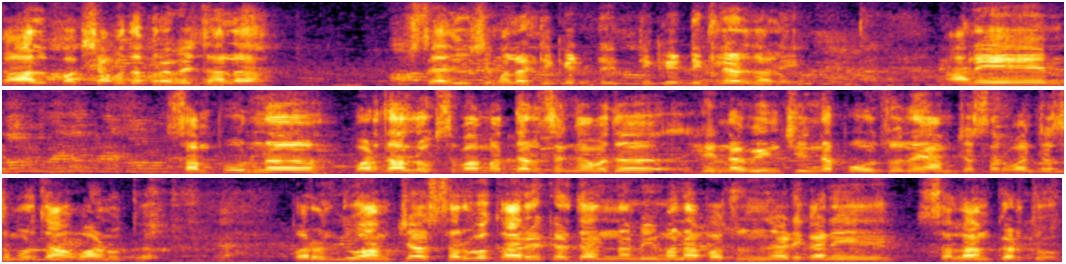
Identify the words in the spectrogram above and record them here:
काल पक्षामध्ये प्रवेश झाला. दुसऱ्या दिवशी मला तिकीट तिकीट डिक्लेअर झाली. आणि संपूर्ण वर्धा लोकसभा मतदारसंघामध्ये हे नवीन चिन्ह पोहोचू हे आमच्या सर्वांच्या समोरचं आव्हान होतं. परंतु आमच्या सर्व कार्यकर्त्यांना मी मनापासून या ठिकाणी सलाम करतो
